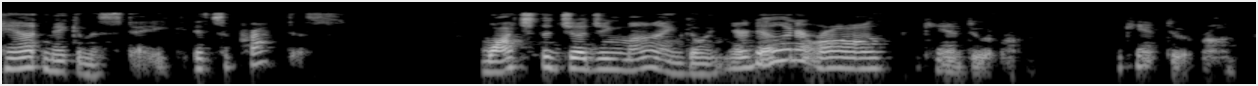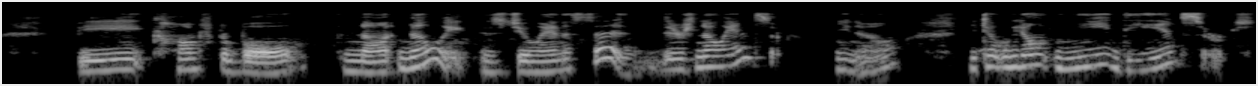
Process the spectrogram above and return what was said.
can't make a mistake. It's a practice. Watch the judging mind going, You're doing it wrong. You can't do it wrong. You can't do it wrong. Be comfortable not knowing, as Joanna said. There's no answer. You know, you don't. We don't need the answers.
